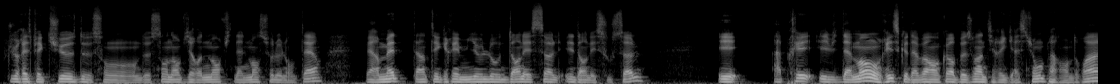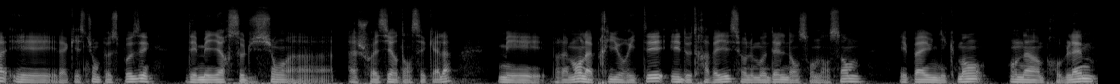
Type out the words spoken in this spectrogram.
plus respectueuse de son, de son environnement, finalement, sur le long terme, permettent d'intégrer mieux l'eau dans les sols et dans les sous-sols. Et après, évidemment, on risque d'avoir encore besoin d'irrigation par endroit et la question peut se poser des meilleures solutions à, à choisir dans ces cas-là. Mais vraiment, la priorité est de travailler sur le modèle dans son ensemble et pas uniquement on a un problème,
